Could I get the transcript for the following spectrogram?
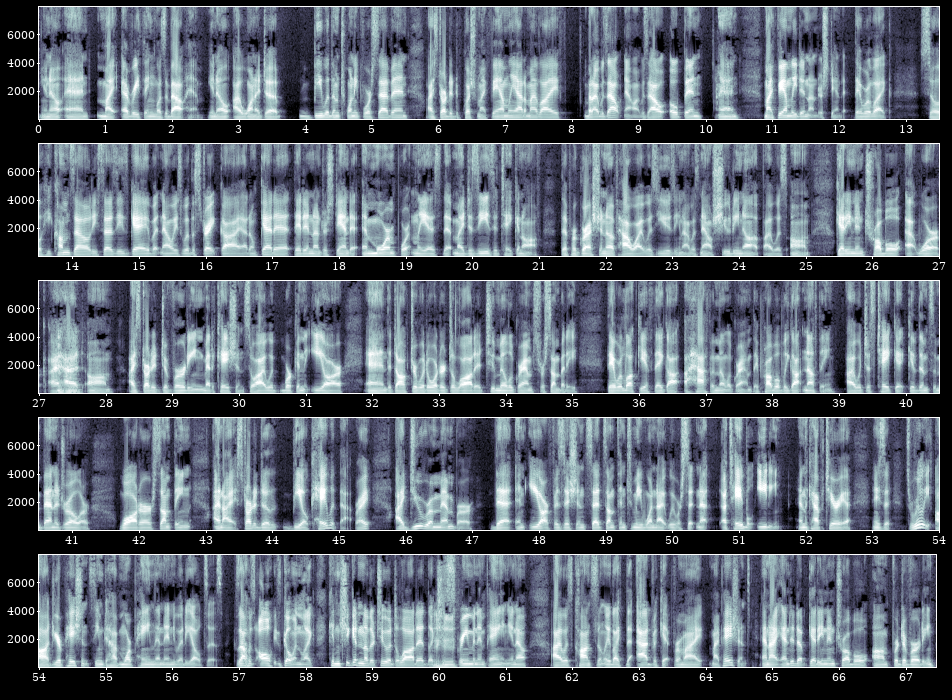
you know, and my everything was about him. You know, I wanted to be with him 24 7. I started to push my family out of my life, but I was out now. I was out open, and my family didn't understand it. They were like, so he comes out, he says he's gay, but now he's with a straight guy. I don't get it. They didn't understand it. And more importantly, is that my disease had taken off. The progression of how I was using, I was now shooting up. I was um, getting in trouble at work. I mm-hmm. had um, I started diverting medication. So I would work in the ER, and the doctor would order Dilaudid two milligrams for somebody. They were lucky if they got a half a milligram. They probably got nothing. I would just take it, give them some Benadryl or water, something. And I started to be okay with that, right? I do remember that an ER physician said something to me one night. We were sitting at a table eating in the cafeteria. And he said, It's really odd. Your patients seem to have more pain than anybody else's. Because I was always going, like, can she get another two of Dilaudid? Like, she's screaming in pain, you know? I was constantly like the advocate for my, my patients. And I ended up getting in trouble um, for diverting.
